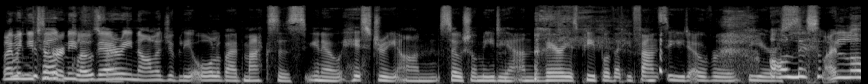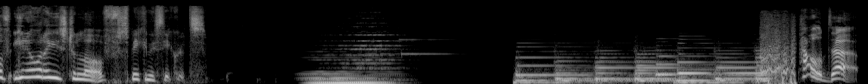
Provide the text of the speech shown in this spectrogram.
But I mean, you told me close very knowledgeably all about Max's, you know, history on social media and the various people that he fancied over the years. Oh, listen, I love. You know what I used to love? Speaking of secrets, Hold up.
